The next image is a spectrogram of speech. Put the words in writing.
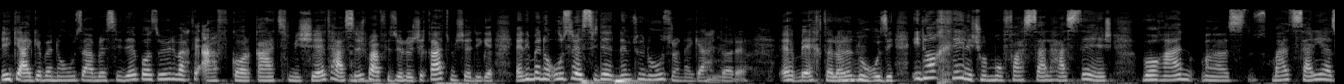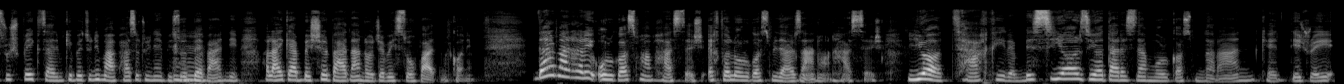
این که اگه به نعوظم رسیده باز ببینید وقتی افکار قطع میشه تاثیرش بر فیزیولوژی قطع میشه دیگه. یعنی به نعوظ رسیده نمی‌تونه نعوظ رو نگه داره به اختلال نعوظی اینا خیلی چون مفصل هستش واقعا بعد سریع از روش بگذریم که بتونیم مبحث تو این اپیزود ببندیم. حالا اگر بشه بعدا راجع به صحبت می‌کنیم. در مرحله ارگاسم هم هستش اختلال ارگاسمی در زنان هستش. یا تاخیر بسیار زیاد در رسیدن به ارگاسم دارن که یه جوری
